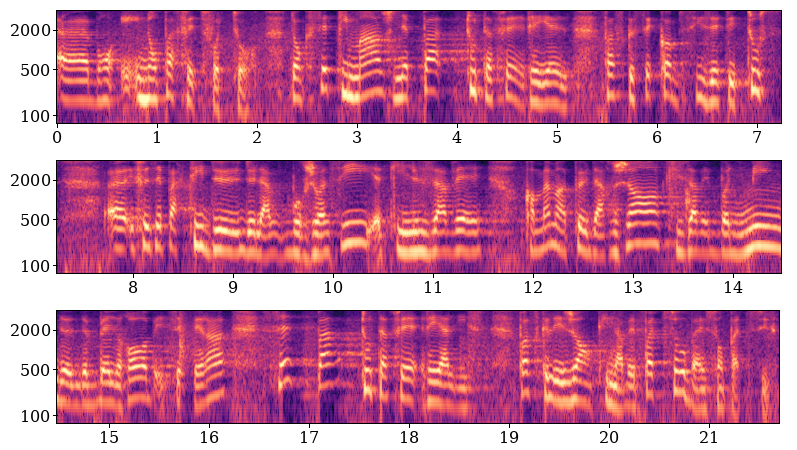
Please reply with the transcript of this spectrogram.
euh, bon, ils n'ont pas fait de photos. Donc cette image n'est pas tout à fait réelle, parce que c'est comme s'ils étaient tous, euh, ils faisaient partie de, de la bourgeoisie, qu'ils avaient quand même un peu d'argent, qu'ils avaient bonne mine, de, belles robes, etc. C'est pas tout à fait réaliste, parce que les gens qui n'avaient pas de sous, ben ils sont pas dessus.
